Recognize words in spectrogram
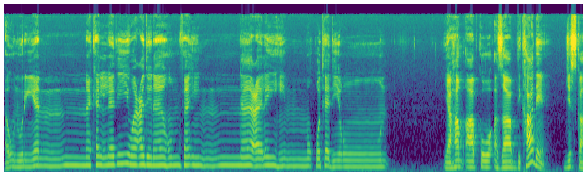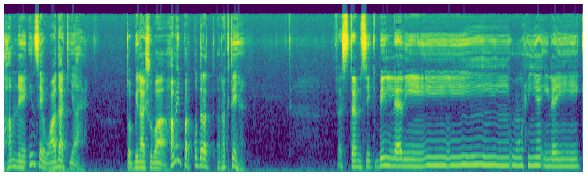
او نرينك الذي وعدناهم فإنا عليهم مقتدرون۔ یا ہم آپ کو وہ عذاب دکھا دیں جس کا ہم نے ان سے وعدہ کیا ہے۔ تو بلا شبہ ہم ان پر قدرت رکھتے ہیں۔ فاستمسك بالذي أوحي إليك،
